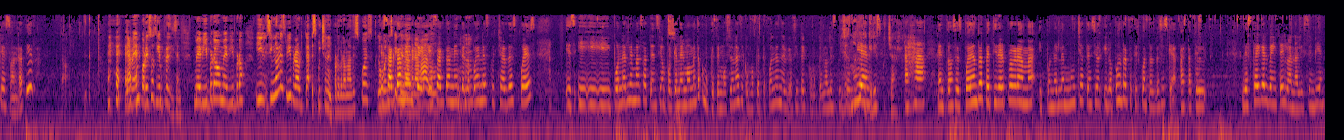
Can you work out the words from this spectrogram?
que son la tierra. Ya ven, por eso siempre dicen, me vibró, me vibró. Y si no les vibra ahorita, escuchen el programa después. Lo bueno es que queda grabado. Exactamente, lo pueden escuchar después y, y, ponerle más atención, porque en el momento como que te emocionas y como que te pones nerviosito y como que no le escuchas no bien. quería escuchar. Ajá, entonces pueden repetir el programa y ponerle mucha atención y lo pueden repetir cuantas veces quieran, hasta que les caiga el 20 y lo analicen bien.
